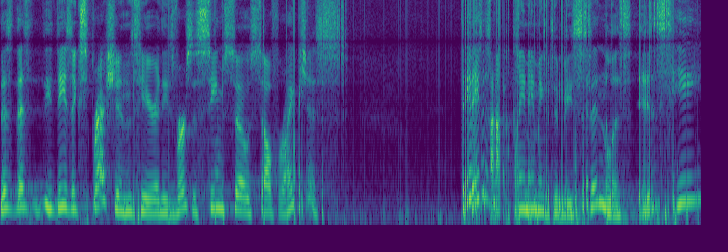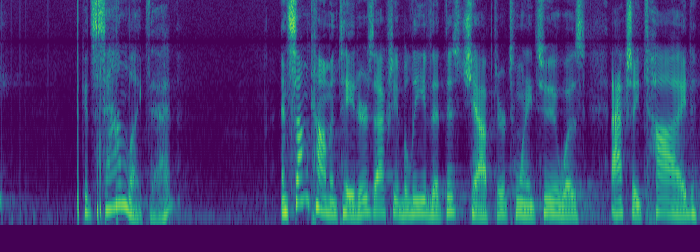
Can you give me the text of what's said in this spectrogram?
This, this, these expressions here in these verses seem so self righteous. David's not claiming to be sinless, is he? It could sound like that. And some commentators actually believe that this chapter, 22, was actually tied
